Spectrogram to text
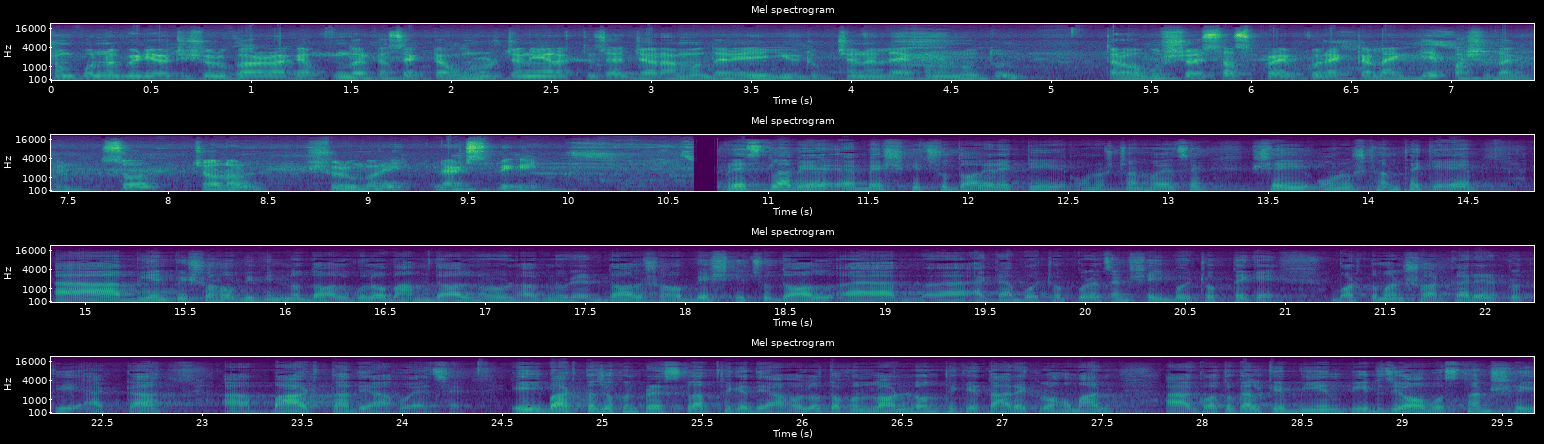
সম্পূর্ণ ভিডিওটি শুরু করার আগে আপনাদের কাছে একটা অনুরোধ জানিয়ে রাখতে চাই, যারা আমাদের এই ইউটিউব চ্যানেলে এখনও নতুন, তারা অবশ্যই সাবস্ক্রাইব করে একটা লাইক দিয়ে পাশে থাকবেন। সো চলুন শুরু করি লেটস বিগিন প্রেস ক্লাবে বেশ কিছু দলের একটি অনুষ্ঠান হয়েছে। সেই অনুষ্ঠান থেকে বিএনপি সহ বিভিন্ন দলগুলো, বাম দল, নুরুল হক নূরের দল সহ বেশ কিছু দল একটা বৈঠক করেছেন। সেই বৈঠক থেকে বর্তমান সরকারের প্রতি একটা বার্তা দেওয়া হয়েছে। এই বার্তা যখন প্রেস ক্লাব থেকে দেওয়া হলো, তখন লন্ডন থেকে তারেক রহমান গতকালকে বিএনপির যে অবস্থান, সেই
